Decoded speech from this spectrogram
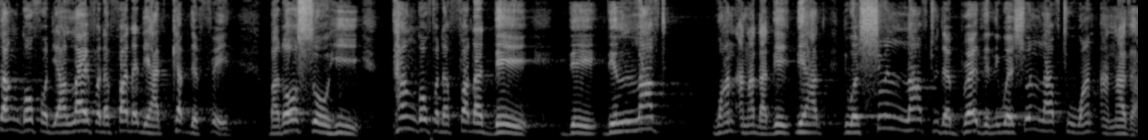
thank God for their life, for the fact that they had kept the faith, but also he thanked God for the fact that they, they, they loved one another. They, they, had, they were showing love to their brethren. They were showing love to one another.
